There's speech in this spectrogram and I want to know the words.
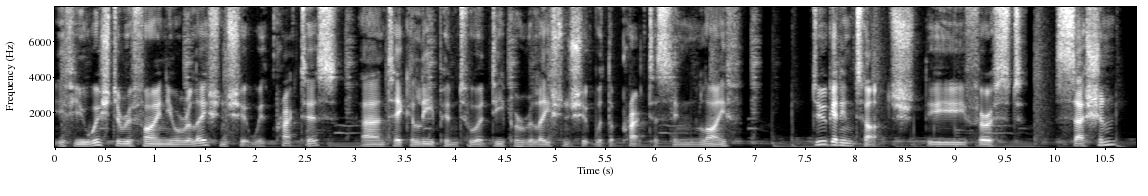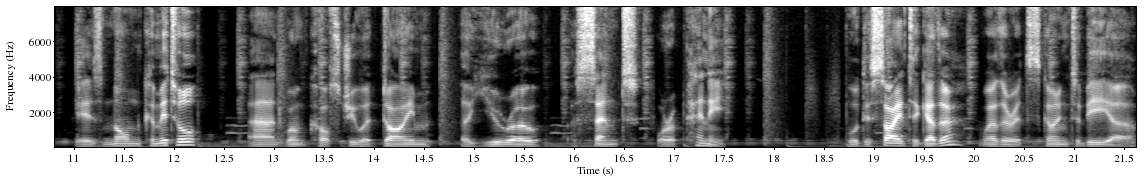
if you wish to refine your relationship with practice and take a leap into a deeper relationship with the practicing life, do get in touch. The first session is non committal and won't cost you a dime, a euro, a cent, or a penny. We'll decide together whether it's going to be a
